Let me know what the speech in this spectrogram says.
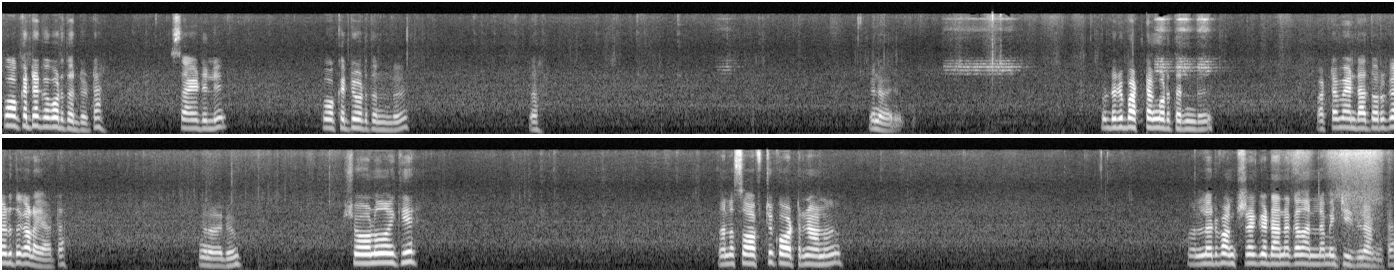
പോക്കറ്റൊക്കെ കൊടുത്തിട്ടുണ്ട് കേട്ടോ സൈഡിൽ പോക്കറ്റ് കൊടുത്തിട്ടുണ്ട്. ഇങ്ങനെ വരും. ഇവിടെ ഒരു ബട്ടൺ കൊടുത്തിട്ടുണ്ട്. ബട്ടൺ വേണ്ടാത്തവർക്ക് എടുത്ത് കളയാം കേട്ടോ ഇങ്ങനെ വരും. ഷോൾ നോക്കി നല്ല സോഫ്റ്റ് കോട്ടൺ ആണ്. നല്ലൊരു ഫങ്ഷനൊക്കെ ഇടാനൊക്കെ നല്ല മെറ്റീരിയലാണ് കേട്ടോ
